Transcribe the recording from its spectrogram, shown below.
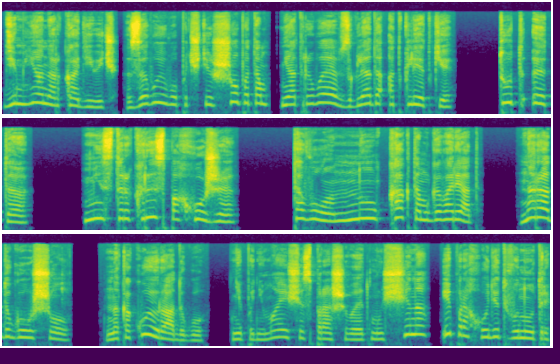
«Демьян Аркадьевич!» Зову его почти шепотом, не отрывая взгляда от клетки. «Тут это... Мистер Крыс, похоже... Того, ну, как там говорят? На радугу ушел». «На какую радугу?» Непонимающе спрашивает мужчина и проходит внутрь,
